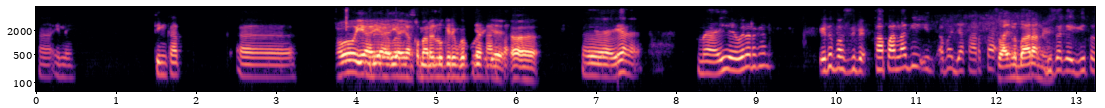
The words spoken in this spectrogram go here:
nah ini tingkat eh Oh iya iya iya yang kemarin lu kirim ke gue. Iya. Iya, iya. Nah, iya benar kan? Itu positif. ya. Kapan lagi apa Jakarta Selain lebaran ya. bisa kayak gitu?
